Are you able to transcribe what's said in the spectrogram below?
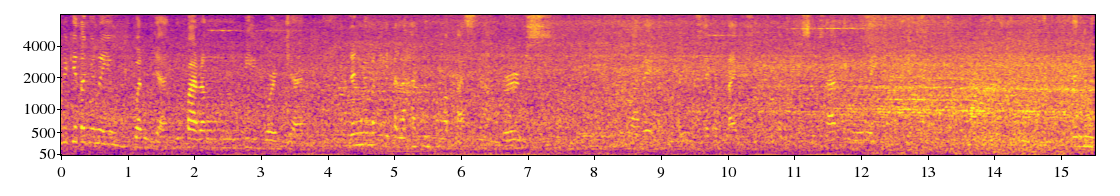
makikita nyo na yung buwan dyan, yung parang billboard dyan, dyan yung makikita lahat ng mga bus numbers. Kumari, ito na yung second time so, sa ating way. Dyan yung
